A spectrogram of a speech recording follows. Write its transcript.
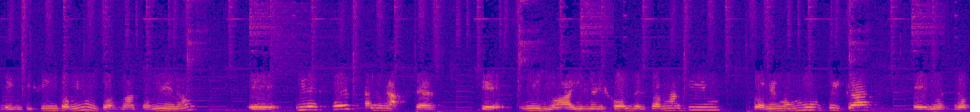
25 minutos más o menos. Eh, y después hay un after, que mismo ahí en el hall del San Martín ponemos música, eh, nuestros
